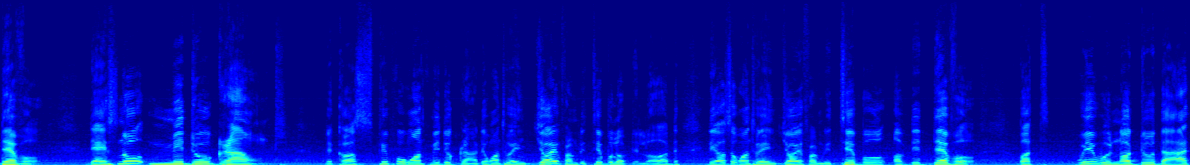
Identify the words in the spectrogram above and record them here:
devil. There is no middle ground. Because people want middle ground. They want to enjoy from the table of the Lord. They also want to enjoy from the table of the devil. But we will not do that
